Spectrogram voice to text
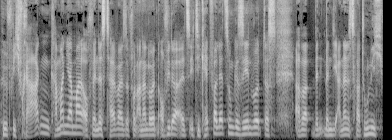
höflich fragen kann man ja mal, auch wenn das teilweise von anderen Leuten auch wieder als Etikettverletzung gesehen wird. Das, aber wenn, wenn die anderen es partout nicht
